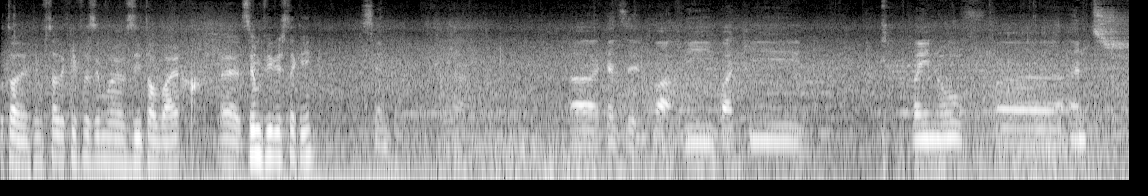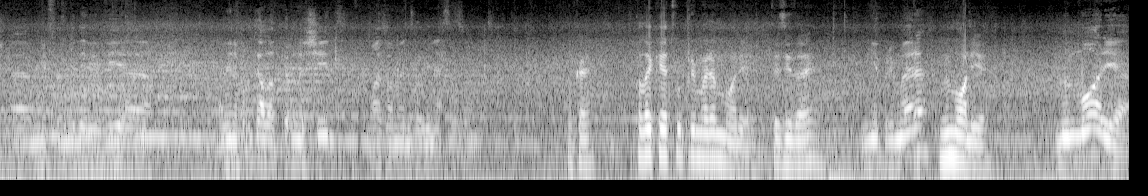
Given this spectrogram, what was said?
I'm willing to die for this shit. I done cried for this shit. Might take a life for this shit. António, temos estado aqui a fazer uma visita ao bairro. Eh, sempre viveste aqui? Sempre. Ah, quer dizer, pá, vim para aqui bem novo. ah, antes a minha família vivia ali na Portela de Carnachide, mais ou menos ali nessa zona. Ok. Qual é que é a tua primeira memória? Tens ideia? Minha primeira Memória. memória.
